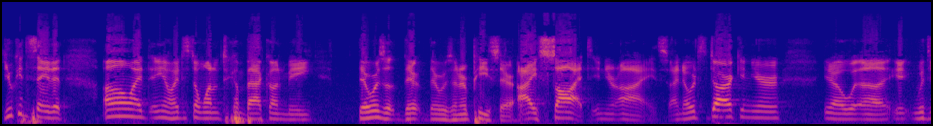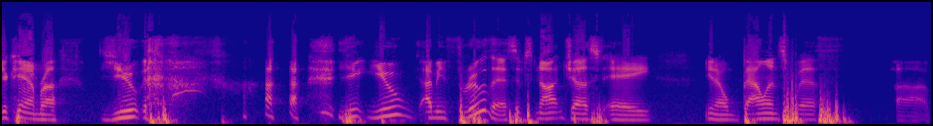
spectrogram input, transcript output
you could say that. Oh, I you know I just don't want it to come back on me. There was a there there was inner peace there. I saw it in your eyes. I know it's dark in your you know uh, it, with your camera. You. you, you, I mean, through this, it's not just a, you know, balance with, um,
